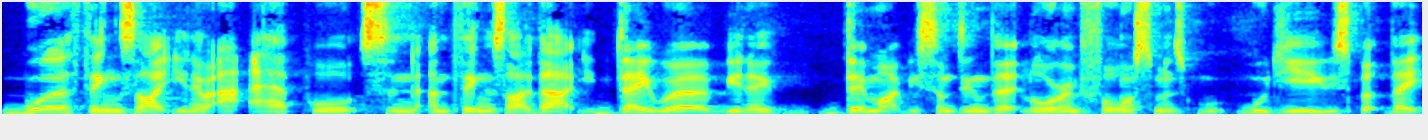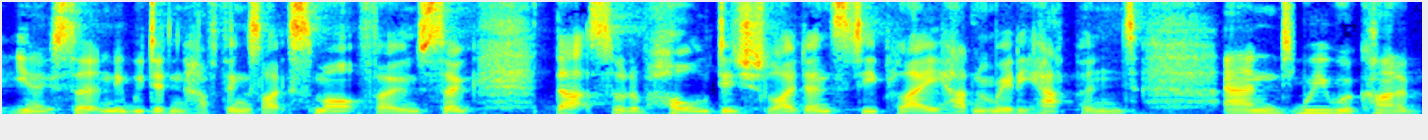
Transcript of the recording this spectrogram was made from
were things like, you know, at airports and, and things like that. They were, you know, they might be something that law enforcement w- would use, but they, you know, certainly we didn't have things like smartphones. So that sort of whole digital identity play hadn't really happened. And we were kind of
